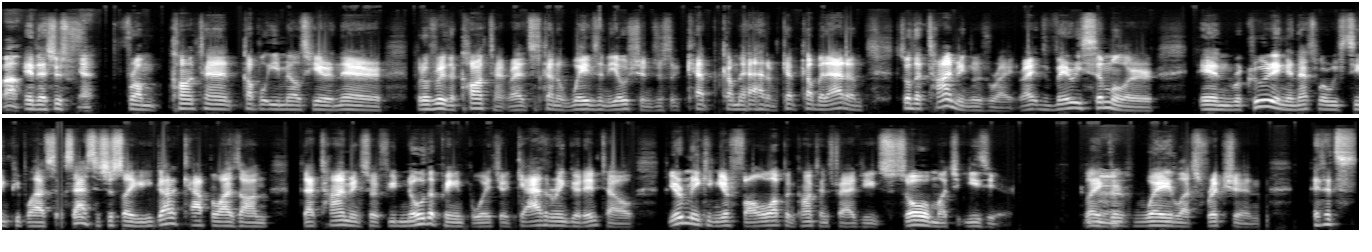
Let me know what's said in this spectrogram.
Wow. And it's just yeah. From content, couple emails here and there, but it was really the content, right? It's just kind of waves in the ocean, just it kept coming at him, kept coming at him. So the timing was right, right? It's very similar in recruiting, and that's where we've seen people have success. It's just like you got to capitalize on that timing. So if you know the pain points, you're gathering good intel, you're making your follow up and content strategy so much easier. Like mm-hmm. there's way less friction and it's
